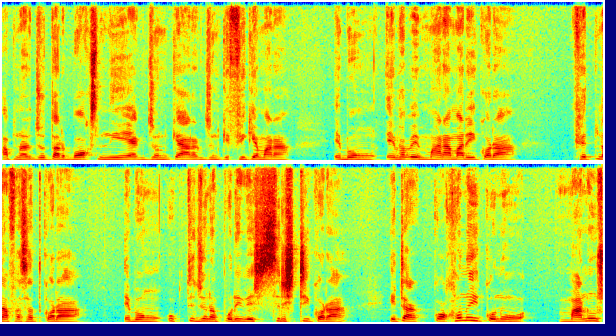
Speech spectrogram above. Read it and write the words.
আপনার জুতার বক্স নিয়ে একজনকে আরেকজনকে ফিকে মারা এবং এভাবে মারামারি করা, ফেতনা ফাসাদ করা এবং উত্তেজনা পরিবেশ সৃষ্টি করা, এটা কখনোই কোনো মানুষ,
